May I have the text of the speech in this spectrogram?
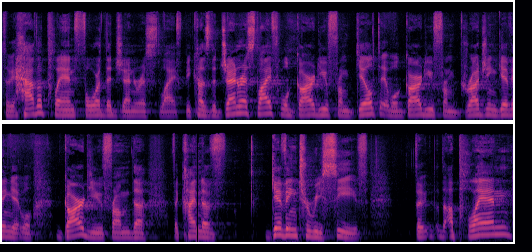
To have a plan for the generous life, because the generous life will guard you from guilt, it will guard you from grudging giving, it will guard you from the, the kind of giving to receive. The, the, a plan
